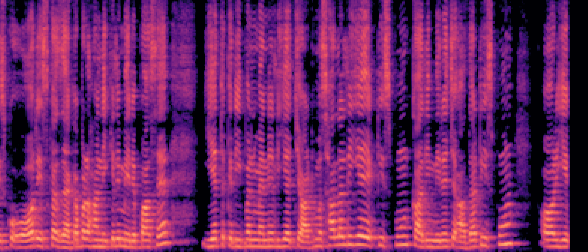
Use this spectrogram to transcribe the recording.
इसको और इसका जायका बढ़ाने के लिए मेरे पास है। ये तकरीबन मैंने लिया चाट मसाला लिया एक टीस्पून, काली मिर्च आधा टीस्पून और ये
